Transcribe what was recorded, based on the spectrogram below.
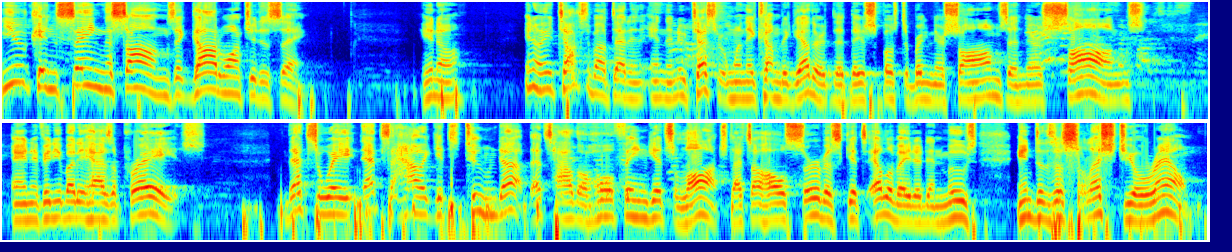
you can sing the songs that God wants you to sing. You know, you know, he talks about that in, in the New Testament when they come together, that they're supposed to bring their psalms and their songs, and if anybody has a praise. That's the way, that's how it gets tuned up. That's how the whole thing gets launched. That's how whole service gets elevated and moves into the celestial realm.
